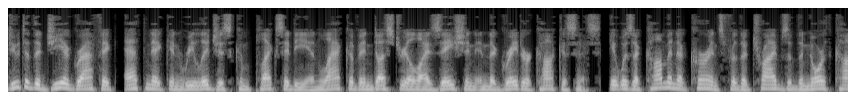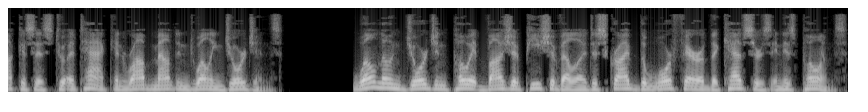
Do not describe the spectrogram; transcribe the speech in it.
Due to the geographic, ethnic and religious complexity and lack of industrialization in the Greater Caucasus, it was a common occurrence for the tribes of the North Caucasus to attack and rob mountain-dwelling Georgians. Well-known Georgian poet Vazha-Pshavela described the warfare of the Khevsurs in his poems.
